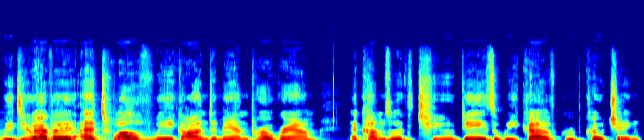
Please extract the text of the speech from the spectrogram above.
we do have a, a 12 week on demand program that comes with two days a week of group coaching.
